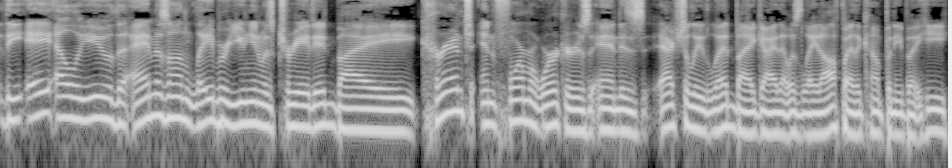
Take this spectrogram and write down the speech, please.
the ALU, the Amazon Labor Union, was created by current and former workers, and is actually led by a guy that was laid off by the company, but he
